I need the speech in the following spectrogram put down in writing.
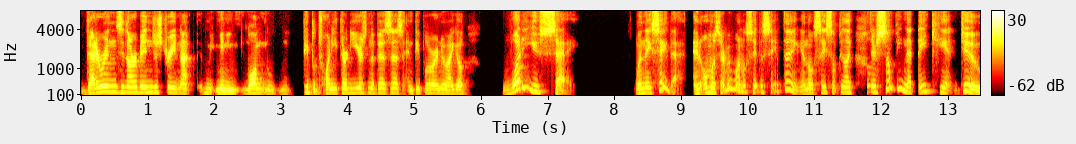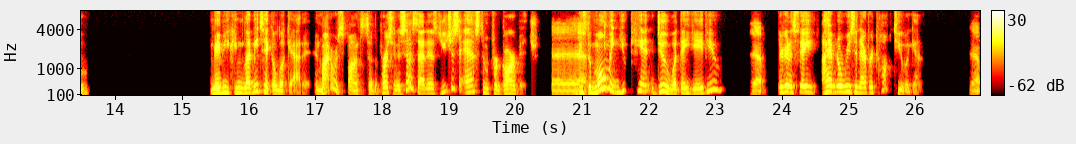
veterans in our industry, not meaning long people 20, 30 years in the business and people who are new. I go, what do you say when they say that? And almost everyone will say the same thing. And they'll say something like, there's something that they can't do. Maybe you can let me take a look at it. And my response to the person who says that is, you just asked them for garbage. Yeah. Because the moment you can't do what they gave you, yeah. They're going to say, I have no reason to ever talk to you again. Yeah.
